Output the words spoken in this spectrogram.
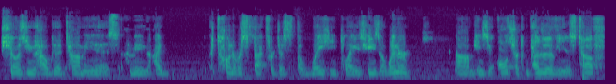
shows you how good Tommy is. I mean, I a ton of respect for just the way he plays. He's a winner. Um, he's ultra competitive. He is tough.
